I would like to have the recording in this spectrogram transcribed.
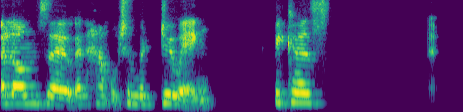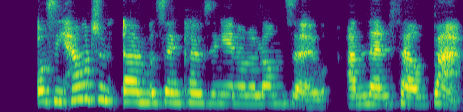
Alonso, and Hamilton were doing, because obviously Hamilton um, was then closing in on Alonso and then fell back,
